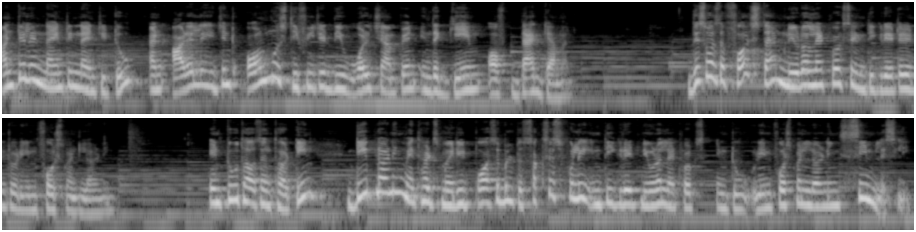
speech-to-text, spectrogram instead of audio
Until in 1992, an RL agent almost defeated the world champion in the game of backgammon. This was the first time neural networks were integrated into reinforcement learning. In 2013, deep learning methods made it possible to successfully integrate neural networks into reinforcement learning seamlessly.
